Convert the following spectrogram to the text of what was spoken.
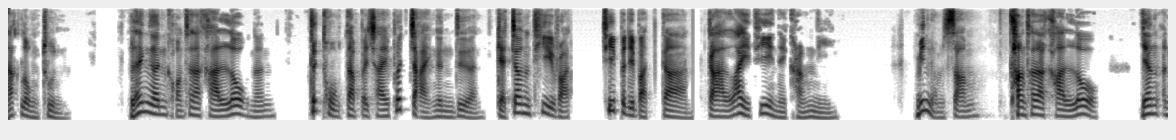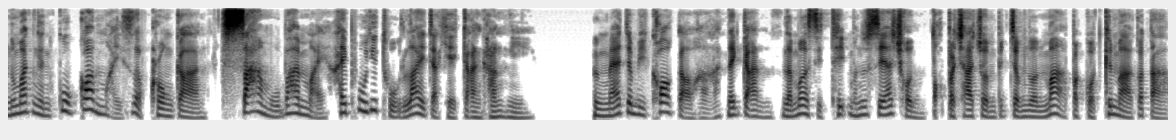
นักลงทุน และเงินของธนาคารโลกนั้นได้ถูกนำไปใช้เพื่อจ่ายเงินเดือน แก่เจ้าหน้าที่รัฐ ที่ปฏิบัติการการไล่ที่ในครั้งนี้ มิหนำซ้ำทางธนาคารโลกยังอนุมัติเงินกู้ก้อนใหม่สำหรับโครงการสร้างหมู่บ้านใหม่ให้ผู้ที่ถูกไล่จากเหตุการณ์ครั้งนี้ ถึงแม้จะมีข้อกล่าวหาในการละเมิดสิทธิมนุษยชนต่อประชาชนเป็นจำนวนมากปรากฏขึ้นมาก็ตาม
